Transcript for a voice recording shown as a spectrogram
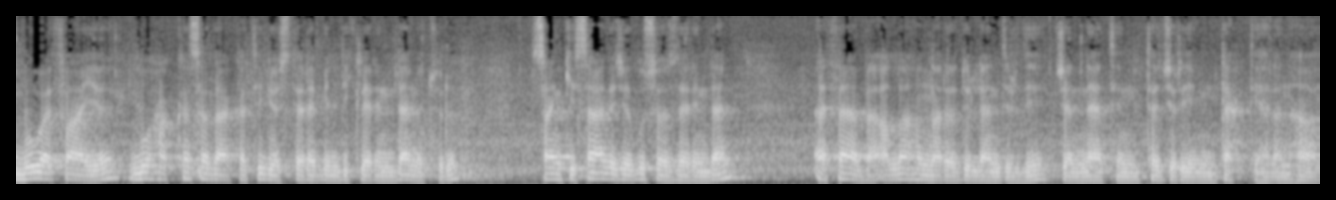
bu vefayı, bu hakka sadakati gösterebildiklerinden ötürü sanki sadece bu sözlerinden Ethâbe Allah onları ödüllendirdi. Cennetin tecri min tahtihel enhar.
